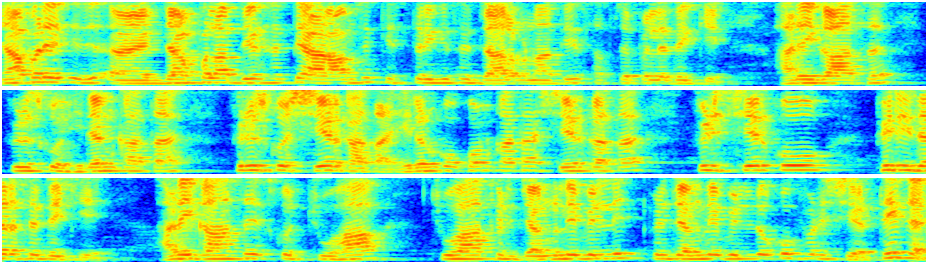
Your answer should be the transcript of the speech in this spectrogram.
यहाँ पर एक एग्ज़ाम्पल आप देख सकते हैं, आराम से किस तरीके से जाल बनाती है। सबसे पहले देखिए, हरी घास है, फिर उसको हिरन खाता है, फिर उसको शेर खाता है। हिरन को कौन खाता है? शेर खाता है। फिर शेर को, फिर इधर से देखिए, हरी घास है, इसको चूहा चूहा, फिर जंगली बिल्ली, फिर जंगली बिल्ली को फिर शेर, ठीक है?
